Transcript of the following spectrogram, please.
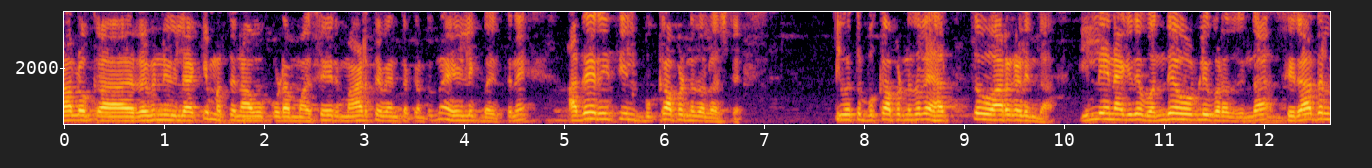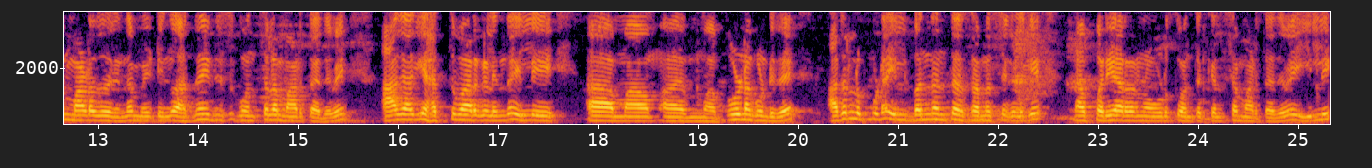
ತಾಲೂಕು ರೆವಿನ್ಯೂ ಇಲಾಖೆ ಮತ್ತು ನಾವು ಕೂಡ ಸೇರಿ ಮಾಡ್ತೇವೆ ಅಂತಕ್ಕಂಥದ್ದನ್ನ ಹೇಳಲಿಕ್ಕೆ ಬಯಸ್ತೇನೆ. ಅದೇ ರೀತಿ ಇಲ್ಲಿ ಬುಕ್ಕಾಪಟ್ಟಣದಲ್ಲೂ ಅಷ್ಟೇ. ಇವತ್ತು ಬುಕ್ಕಾಪಟ್ಟಣದಲ್ಲಿ ಹತ್ತು ವಾರಗಳಿಂದ ಇಲ್ಲೇನಾಗಿದೆ, ಒಂದೇ ಹೋಬಳಿ ಬರೋದ್ರಿಂದ, ಸಿರಾದಲ್ಲಿ ಮಾಡೋದ್ರಿಂದ ಮೀಟಿಂಗು ಹದಿನೈದು ದಿವ್ಸಕ್ಕೆ ಒಂದು ಸಲ ಮಾಡ್ತಾ ಇದ್ದೇವೆ. ಹಾಗಾಗಿ ಹತ್ತು ವಾರಗಳಿಂದ ಇಲ್ಲಿ ಪೂರ್ಣಗೊಂಡಿದೆ. ಅದರಲ್ಲೂ ಕೂಡ ಇಲ್ಲಿ ಬಂದಂಥ ಸಮಸ್ಯೆಗಳಿಗೆ ನಾವು ಪರಿಹಾರನ ಹುಡುಕುವಂಥ ಕೆಲಸ ಮಾಡ್ತಾ ಇದ್ದೇವೆ. ಇಲ್ಲಿ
